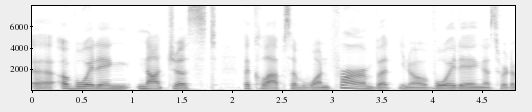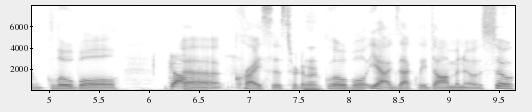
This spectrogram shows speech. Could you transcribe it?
uh, avoiding not just the collapse of one firm, but you know, avoiding a sort of global uh, crisis, sort of right. global, yeah, exactly, dominoes. So,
